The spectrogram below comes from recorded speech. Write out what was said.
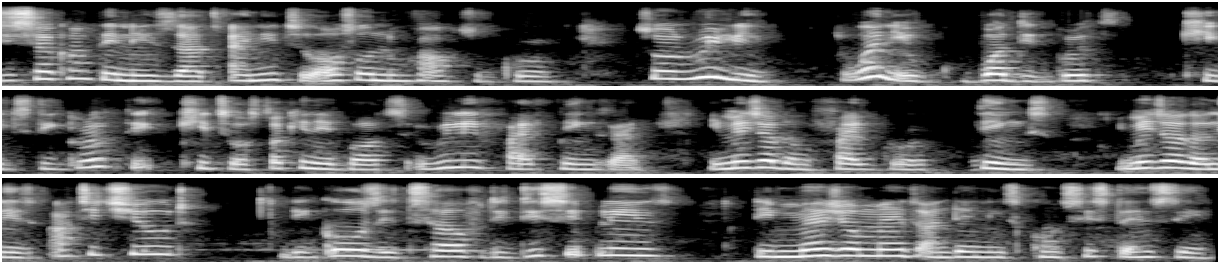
the second thing is that i need to also know how to grow. So really when you bought the growth kit the growth kit was talking about really five things like he measured on five growth things. He measured on his attitude the goals itself the disciplines the measurement and then his consistency.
